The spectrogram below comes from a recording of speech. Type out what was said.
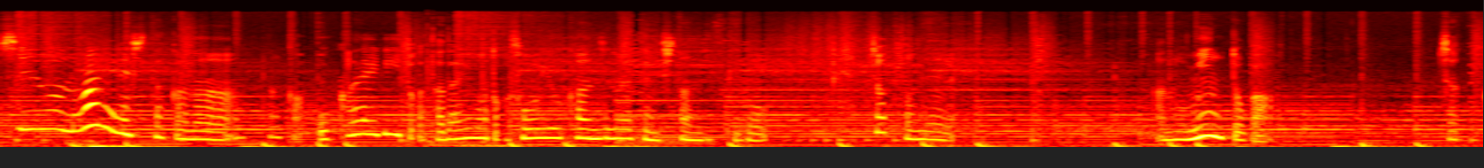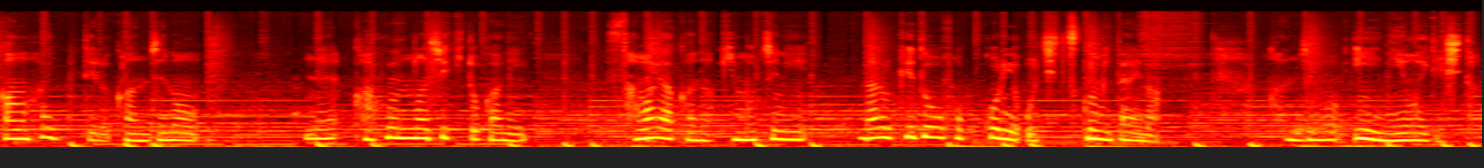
ちは何でしたかななんかおかえりとかただいまとかそういう感じのやつにしたんですけどちょっとねあのミントが若干入ってる感じのね花粉の時期とかに爽やかな気持ちになるけどほっこり落ち着くみたいな感じのいい匂いでした。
